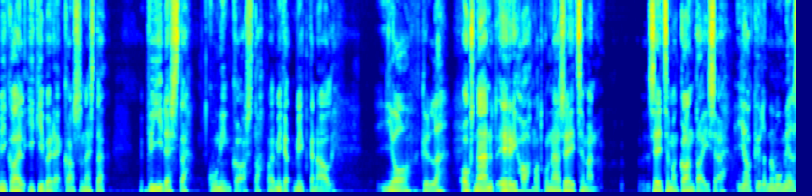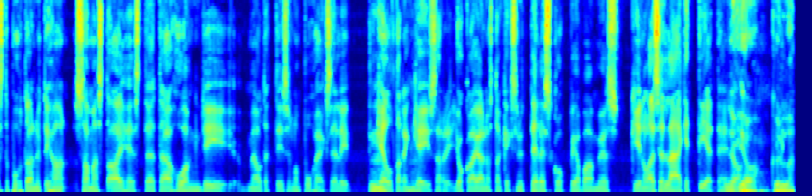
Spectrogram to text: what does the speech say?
Mikael Ikiveden kanssa näistä viidestä kuninkaasta, vai mikä, mitkä nämä oli? Joo, kyllä. Onko nämä nyt eri hahmot kuin nämä seitsemän, seitsemän kantaisää? Joo, kyllä me mun mielestä puhutaan nyt ihan samasta aiheesta, ja tämä Huang Di me otettiin silloin puheeksi, eli mm. keltainen mm. keisari, joka ei ainoastaan keksinyt teleskooppia, vaan myös kiinalaisen lääketieteen. Joo, Joo kyllä.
